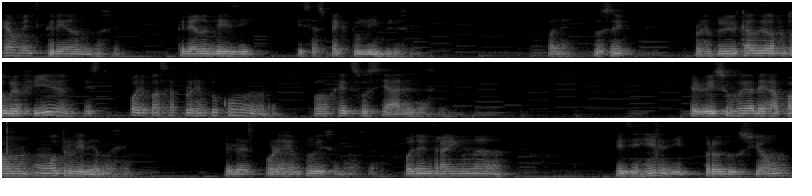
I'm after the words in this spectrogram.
realmente criando, assim, criando desde esse aspecto livre, assim. Vale. Então, por exemplo, no caso da fotografia, pode passar, por exemplo, com, com as redes sociais, assim. Pero isso vou deixar para um, um, outro vídeo, assim. Pero é, por exemplo, isso, não? Pode entrar em uma exigência de produção,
